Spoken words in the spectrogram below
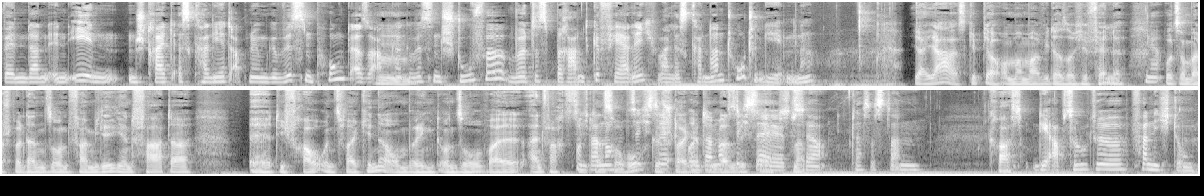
wenn dann in Ehen ein Streit eskaliert ab einem gewissen Punkt, also ab Mhm. einer gewissen Stufe, wird es brandgefährlich, weil es kann dann Tote geben, ne? ja, ja. Es gibt ja auch immer mal wieder solche Fälle, Ja. wo zum Beispiel dann so ein Familienvater äh, die Frau und zwei Kinder umbringt und so, weil einfach sich das so hochgesteigert und dann noch sich selbst, ne? ja. Das ist dann Krass. die absolute Vernichtung.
